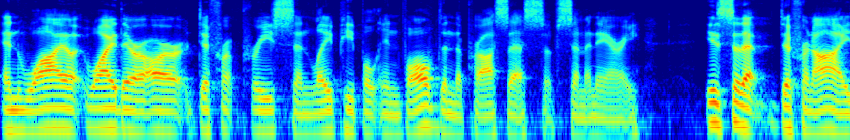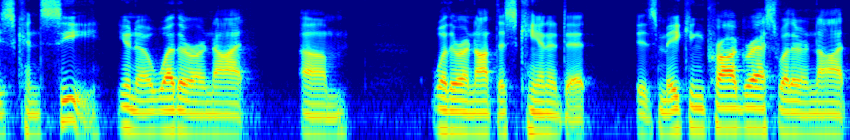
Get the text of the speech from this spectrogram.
and why why there are different priests and lay people involved in the process of seminary, is so that different eyes can see, you know, whether or not. Um, whether or not this candidate is making progress, whether or not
